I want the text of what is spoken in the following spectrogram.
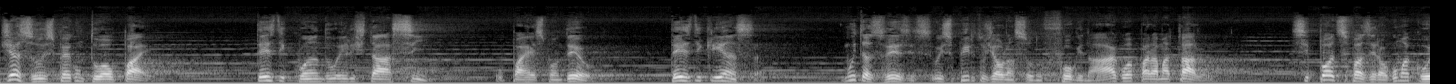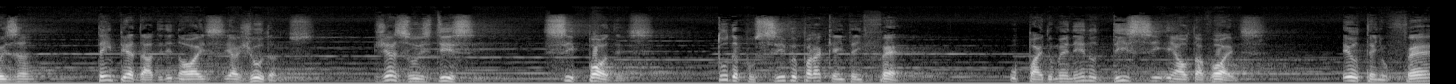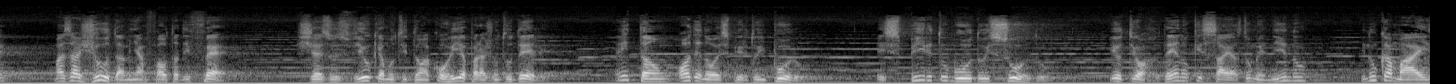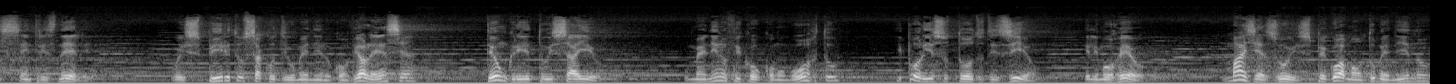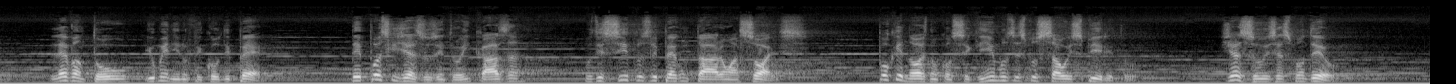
Jesus perguntou ao pai: Desde quando ele está assim? O pai respondeu: Desde criança. Muitas vezes o espírito já o lançou no fogo e na água para matá-lo. Se podes fazer alguma coisa, tem piedade de nós e ajuda-nos. Jesus disse: Se podes, tudo é possível para quem tem fé. O pai do menino disse em alta voz: Eu tenho fé, mas ajuda a minha falta de fé. Jesus viu que a multidão acorria para junto dele. Então ordenou ao espírito impuro: Espírito mudo e surdo, eu te ordeno que saias do menino e nunca mais entres nele. O espírito sacudiu o menino com violência deu um grito e saiu. O menino ficou como morto, e por isso todos diziam: Ele morreu. Mas Jesus pegou a mão do menino, levantou-o e o menino ficou de pé. Depois que Jesus entrou em casa, os discípulos lhe perguntaram a sós: Por que nós não conseguimos expulsar o espírito? Jesus respondeu:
